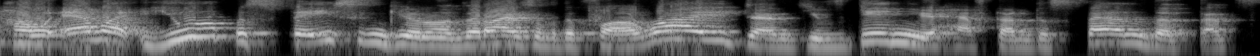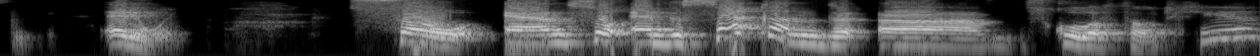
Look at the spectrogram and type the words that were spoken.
However, Europe is facing, you know, the rise of the far right, and Evgeny, you have to understand that that's anyway. So and so, and the second uh, school of thought here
